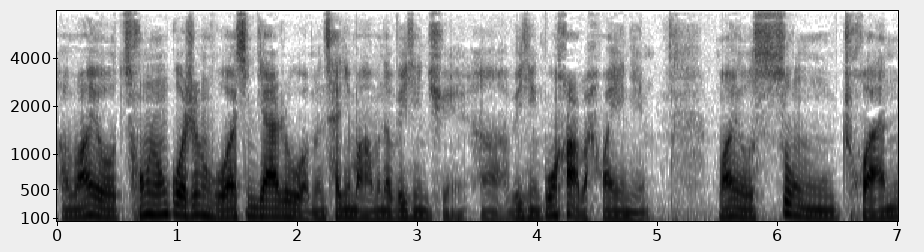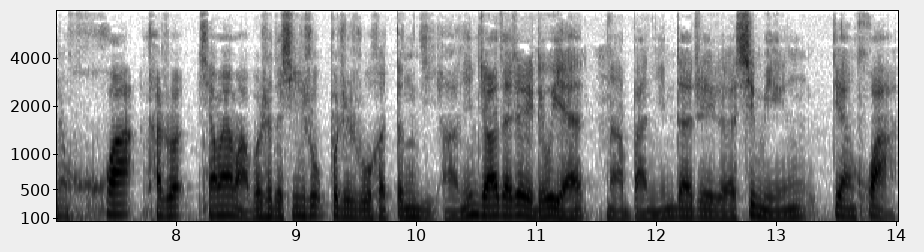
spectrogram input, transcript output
啊。网友从容过生活新加入我们财经马们的微信群啊，微信公号吧，欢迎您。网友宋传花他说想买马博士的新书，不知如何登记啊？您只要在这里留言啊，把您的这个姓名、电话。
